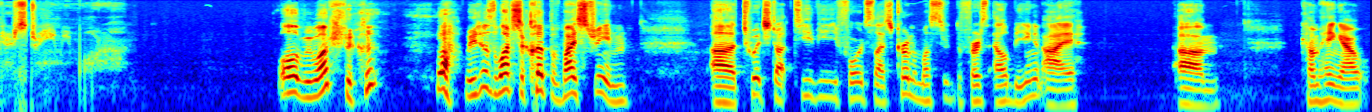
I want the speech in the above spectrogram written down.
You're streaming, moron. Well, we watched the clip. We just watched a clip of my stream. Uh, twitch.tv forward slash Colonel Mustard, the first L being an I. Um, come hang out,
